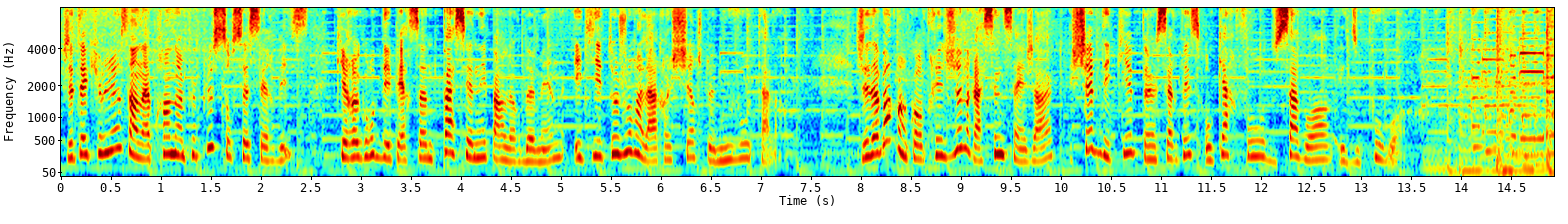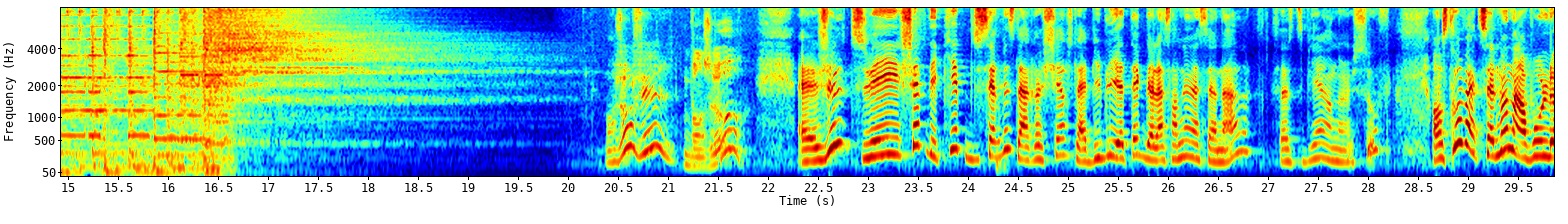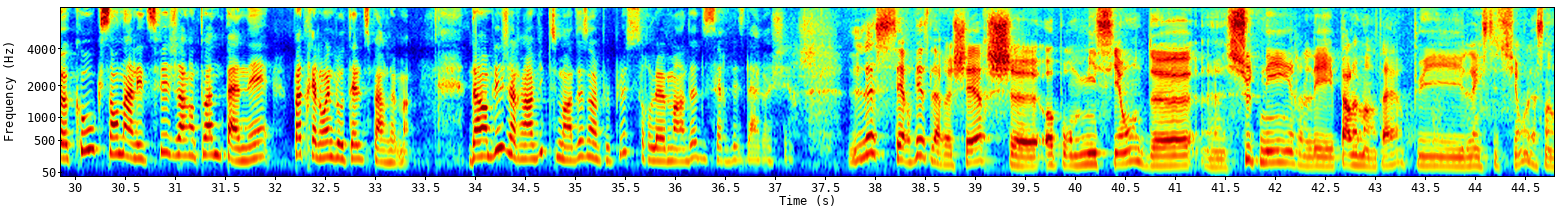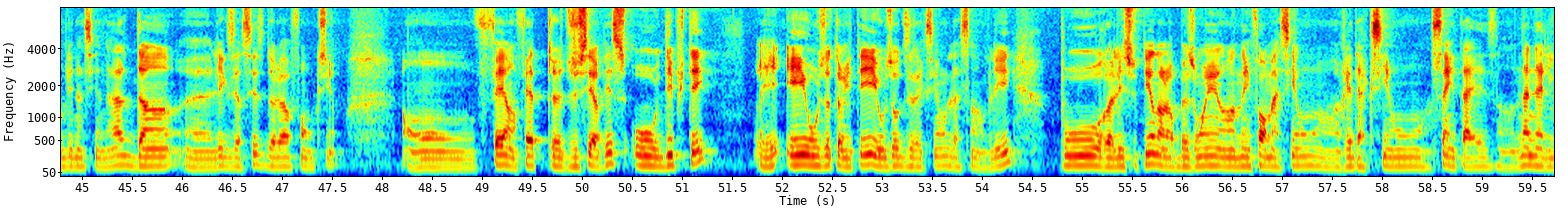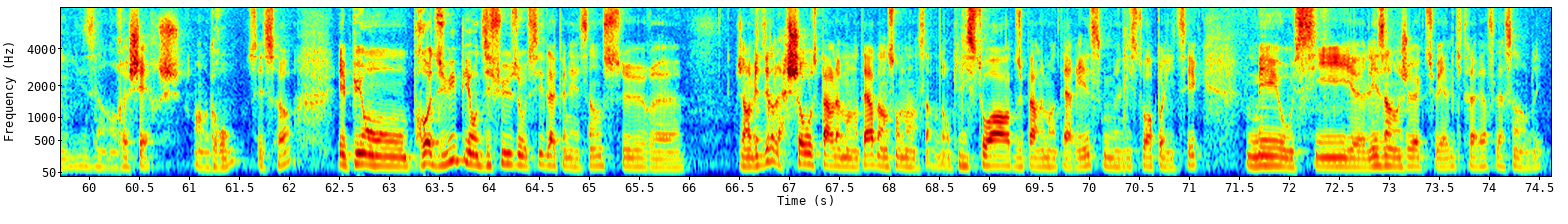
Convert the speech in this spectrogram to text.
J'étais curieuse d'en apprendre un peu plus sur ce service qui regroupe des personnes passionnées par leur domaine et qui est toujours à la recherche de nouveaux talents. J'ai d'abord rencontré Jules Racine Saint-Jacques, chef d'équipe d'un service au carrefour du savoir et du pouvoir. Bonjour Jules. Bonjour. Euh, Jules, tu es chef d'équipe du service de la recherche de la Bibliothèque de l'Assemblée nationale. Ça se dit bien en un souffle. On se trouve actuellement dans vos locaux qui sont dans l'édifice Jean-Antoine Panet, pas très loin de l'Hôtel du Parlement. D'emblée, j'aurais envie que tu m'en dises un peu plus sur le mandat du service de la recherche. Le service de la recherche euh, a pour mission de euh, soutenir les parlementaires puis l'institution, l'Assemblée nationale, dans l'exercice de leurs fonctions. On fait en fait du service aux députés, et, aux autorités et aux autres directions de l'Assemblée pour les soutenir dans leurs besoins en information, en rédaction, en synthèse, en analyse, en recherche, en gros, c'est ça. Et puis on produit, puis on diffuse aussi de la connaissance sur, euh, j'ai envie de dire, la chose parlementaire dans son ensemble. Donc l'histoire du parlementarisme, l'histoire politique, mais aussi euh, les enjeux actuels qui traversent l'Assemblée.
